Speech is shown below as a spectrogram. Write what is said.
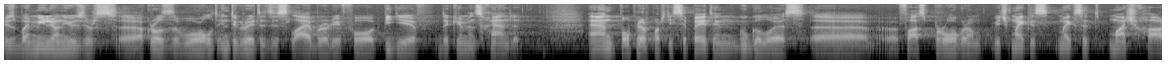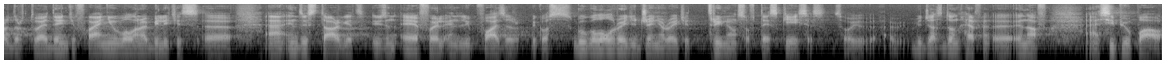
used by million users uh, across the world, integrated this library for PDF documents handling. And Poppler participate in Google OS uh, FAST program, which makes, makes it much harder to identify new vulnerabilities uh, uh, in this target using AFL and libfuzzer because Google already generated trillions of test cases. So you, we just don't have uh, enough uh, CPU power.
